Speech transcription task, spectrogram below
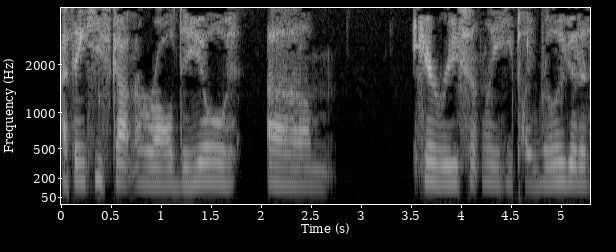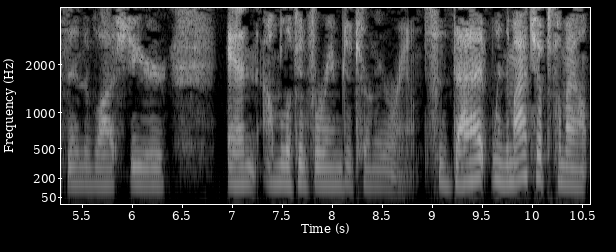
I think he's gotten a raw deal um, here recently. He played really good at the end of last year, and I'm looking for him to turn it around. So that, when the matchups come out,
